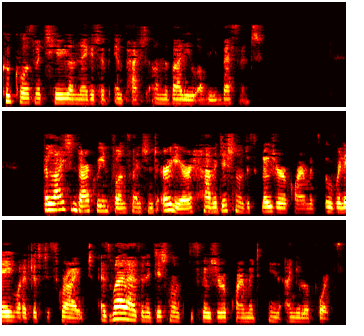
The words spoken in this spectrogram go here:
could cause material negative impact on the value of the investment. The light and dark green funds mentioned earlier have additional disclosure requirements overlaying what I've just described, as well as an additional disclosure requirement in annual reports.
